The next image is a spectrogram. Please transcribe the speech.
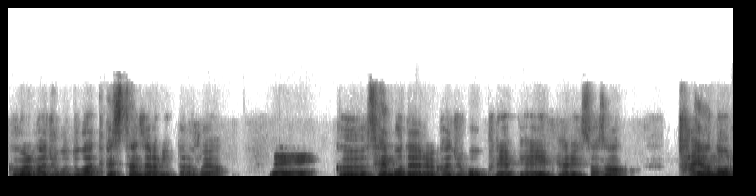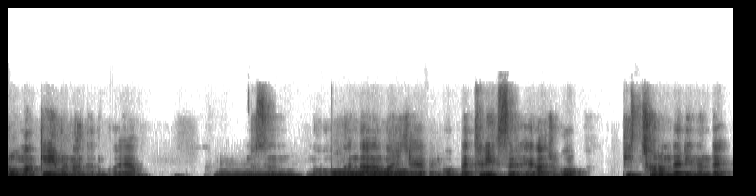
그걸 가지고 누가 테스트한 사람이 있더라고요. 네. 그 새 모델을 가지고 OpenAI API를 써서 자연어로만 게임을 만드는 거예요. 음, 무슨 뭐 오. 간단한 거 이제 뭐 매트릭스 해가지고 비처럼 내리는데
